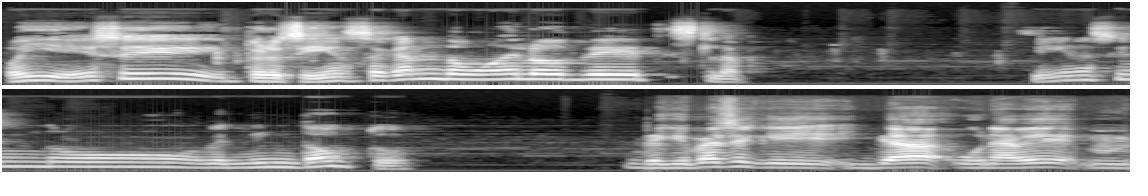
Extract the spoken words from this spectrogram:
Oye, ese, pero siguen sacando modelos de Tesla. Siguen haciendo, vendiendo autos. Lo que pasa es que ya una vez, mm,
